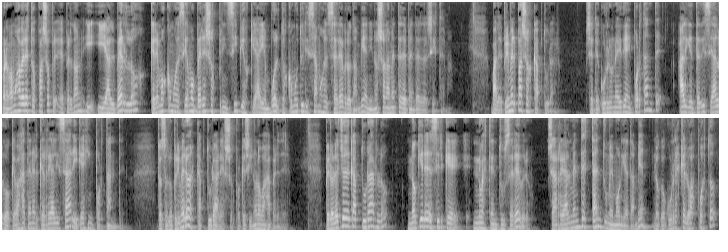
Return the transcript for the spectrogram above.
Bueno, vamos a ver estos pasos, eh, perdón, y, al verlos queremos, como decíamos, ver esos principios que hay envueltos, cómo utilizamos el cerebro también y no solamente depender del sistema. Vale, el primer paso es capturar. Se te ocurre una idea importante, alguien te dice algo que vas a tener que realizar y que es importante. Entonces, lo primero es capturar eso, porque si no lo vas a perder. Pero el hecho de capturarlo no quiere decir que no esté en tu cerebro. O sea, realmente está en tu memoria también. Lo que ocurre es que lo has puesto,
